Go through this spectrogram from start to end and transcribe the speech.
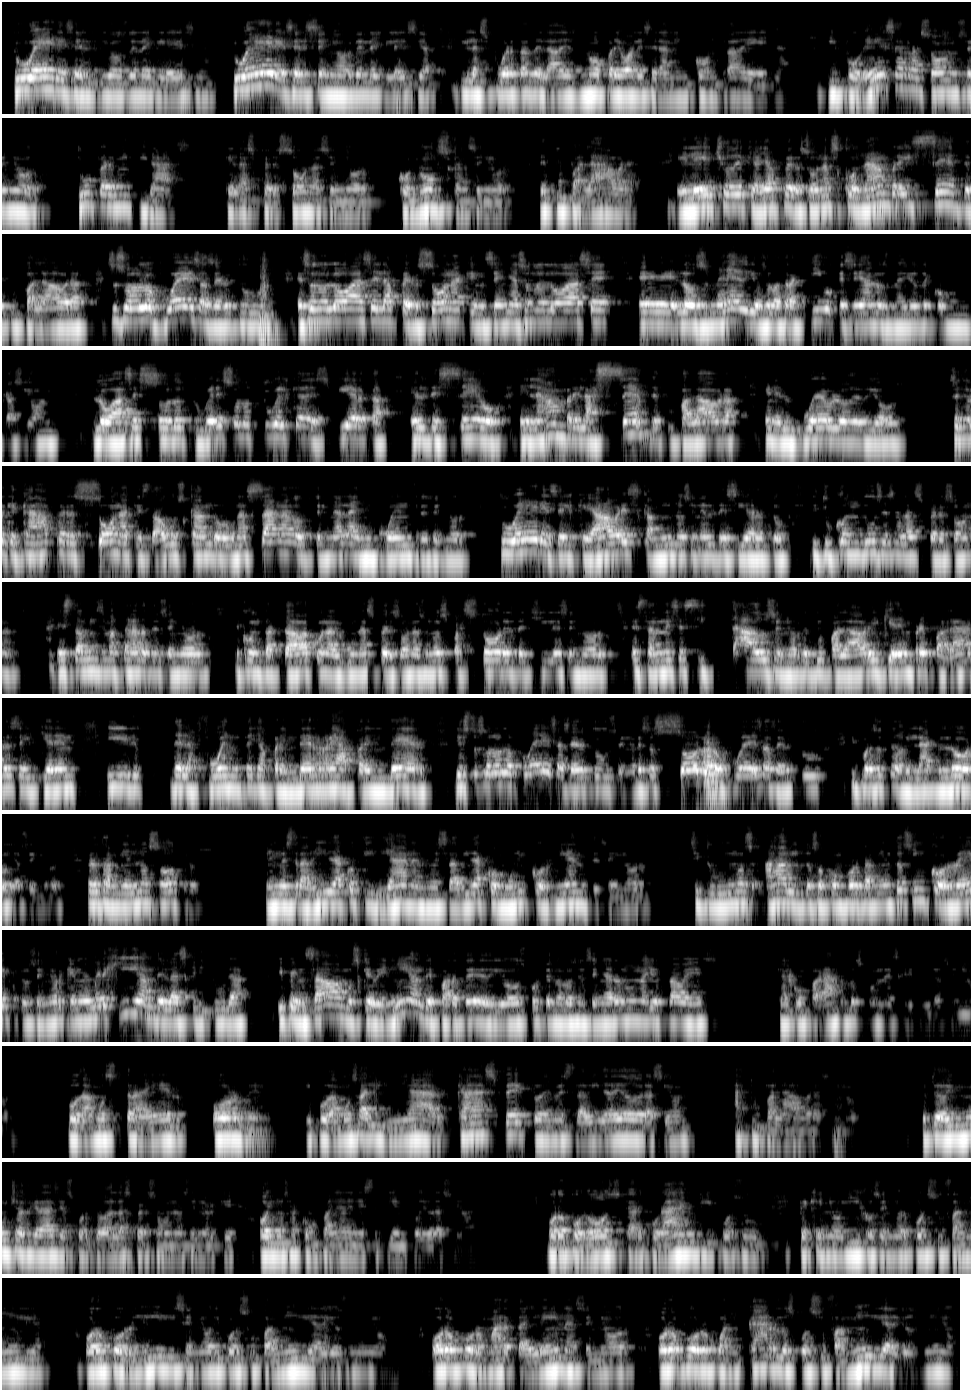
Tú eres el Dios de la iglesia. Tú eres el Señor de la iglesia. Y las puertas del Hades no prevalecerán en contra de ella. Y por esa razón, Señor, tú permitirás que las personas, Señor, conozcan, Señor, de tu palabra, el hecho de que haya personas con hambre y sed de tu palabra, eso solo lo puedes hacer tú. Eso no lo hace la persona que enseña, eso no lo hace eh, los medios o lo atractivo que sean los medios de comunicación. Lo haces solo tú, eres solo tú el que despierta el deseo, el hambre, la sed de tu palabra en el pueblo de Dios. Señor, que cada persona que está buscando una sana doctrina la encuentre, Señor. Tú eres el que abres caminos en el desierto y tú conduces a las personas. Esta misma tarde, Señor, me contactaba con algunas personas, unos pastores de Chile, Señor, están necesitados, Señor, de tu palabra y quieren prepararse y quieren ir de la fuente y aprender, reaprender. Y esto solo lo puedes hacer tú, Señor. Esto solo lo puedes hacer tú. Y por eso te doy la gloria, Señor. Pero también nosotros, en nuestra vida cotidiana, en nuestra vida común y corriente, Señor. Si tuvimos hábitos o comportamientos incorrectos, Señor, que no emergían de la escritura y pensábamos que venían de parte de Dios porque nos los enseñaron una y otra vez, que al compararlos con la escritura, Señor, podamos traer orden y podamos alinear cada aspecto de nuestra vida de adoración a tu palabra, Señor. Yo te doy muchas gracias por todas las personas, Señor, que hoy nos acompañan en este tiempo de oración. Oro por Oscar, por Angie, por su pequeño hijo, Señor, por su familia. Oro por Lili, Señor, y por su familia, Dios mío. Oro por Marta Elena, Señor. Oro por Juan Carlos, por su familia, Dios mío.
